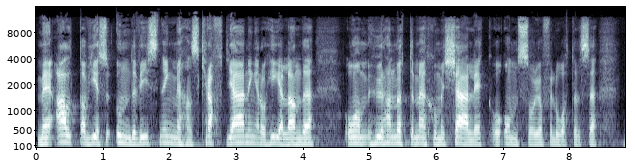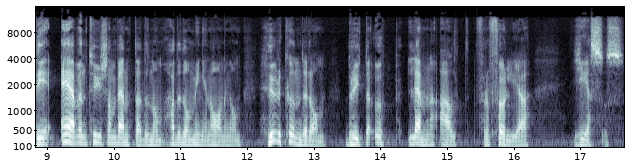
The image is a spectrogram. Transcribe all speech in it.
Med allt av Jesu undervisning, med hans kraftgärningar och helande, om hur han mötte människor med kärlek och omsorg och förlåtelse. Det äventyr som väntade dem hade de ingen aning om. Hur kunde de bryta upp, lämna allt för att följa Jesus?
